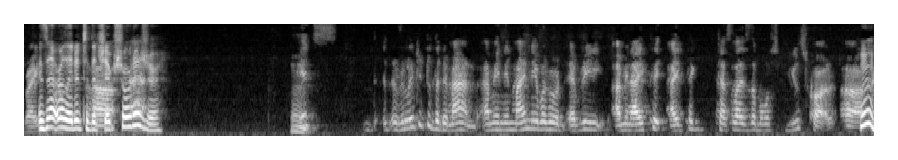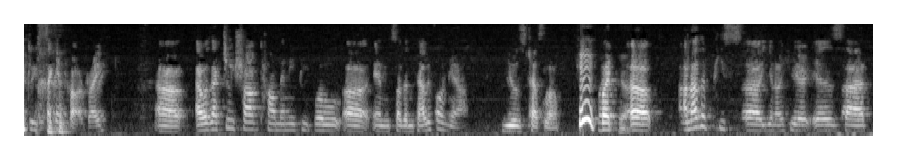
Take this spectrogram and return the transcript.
right? Is that related to the chip uh, shortage, or? It's related to the demand, I mean, in my neighborhood, every, I mean, I think I think Tesla is the most used car, uh, hmm. at least second car, right? Uh, I was actually shocked how many people uh, in Southern California use Tesla. Hmm. But yeah. Uh, another piece, uh, you know, here is that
